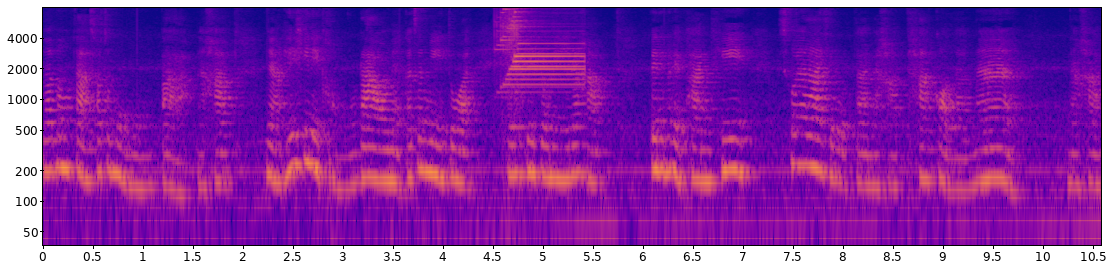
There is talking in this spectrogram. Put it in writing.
รอบดวงตาเช่อจมูกมุมปากนะครับ อย่างที่คลินิกของเราเนี่ยก็จะมีตัว AC ตัวนี้นะครับ เป็นผลิตภัณฑ์ที่ช่วยละลายสิวอุดตันนะครับ ทาก่อนล้างหน้านะครับ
